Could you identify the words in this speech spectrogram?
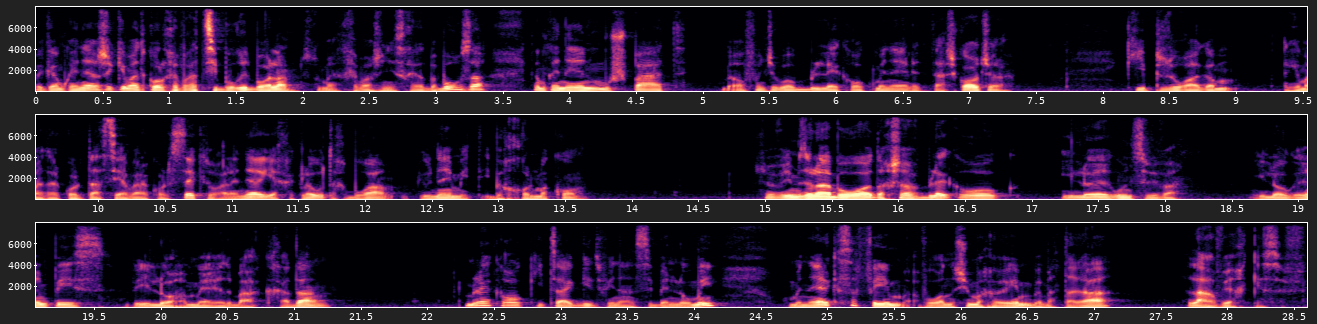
וגם כנראה שכמעט כל חברה ציבורית בעולם, זאת אומרת חברה שנסחרת בבורסה, גם כנראה מושפעת מהאופן שבו בלק רוק מנהלת את ההשקעות שלה. כי היא פזורה גם כמעט על כל תעשייה ועל כל סקטור, על אנרגיה, חקלאות, תחבורה, you name it, היא בכל מקום. עכשיו, אם זה לא היה ברור עד עכשיו, בלק רוק היא לא ארגון סביבה. היא לא גרינפיס והיא לא המרד בהכחדה. בלק רוק היא תאגיד פיננסי בינלאומי, הוא מנהל כספים עבור אנשים אחרים במטרה להרוויח כסף.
